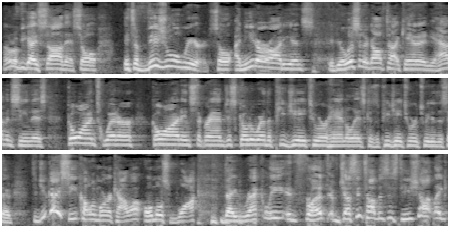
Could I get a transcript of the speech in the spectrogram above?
I don't know if you guys saw this. So it's a visual weird. So I need our audience. If you're listening to Golf Talk Canada and you haven't seen this, go on Twitter, go on Instagram, just go to where the PGA Tour handle is because the PGA Tour tweeted this out. Did you guys see Collin Morikawa almost walk directly in front of Justin Thomas's tee shot? Like,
